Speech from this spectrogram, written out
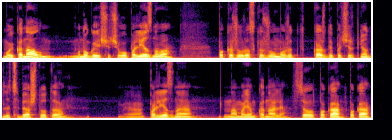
мой канал. Много еще чего полезного. Покажу, расскажу. Может, каждый почерпнет для себя что-то э, полезное на моем канале. Все, пока, пока.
